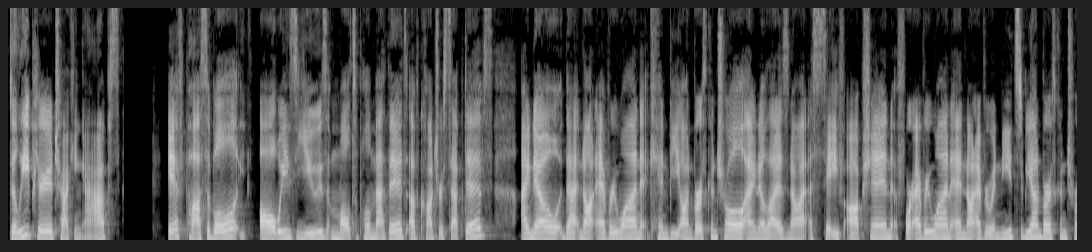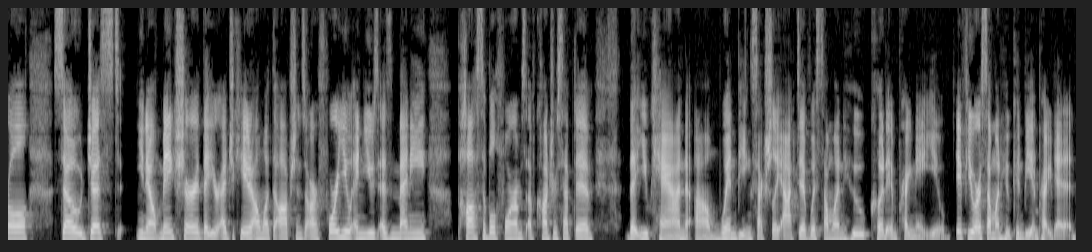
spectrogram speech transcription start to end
delete period tracking apps if possible, always use multiple methods of contraceptives. I know that not everyone can be on birth control. I know that is not a safe option for everyone and not everyone needs to be on birth control. So just, you know, make sure that you're educated on what the options are for you and use as many possible forms of contraceptive that you can um, when being sexually active with someone who could impregnate you, if you are someone who can be impregnated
